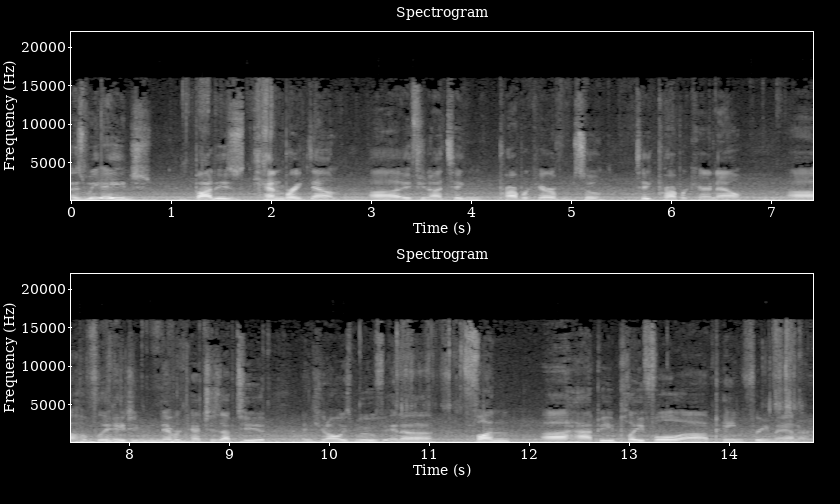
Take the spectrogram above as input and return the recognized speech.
as we age, bodies can break down uh, if you're not taking proper care of them. So take proper care now. Uh, hopefully, aging never catches up to you and you can always move in a fun, uh, happy, playful, uh, pain free manner.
